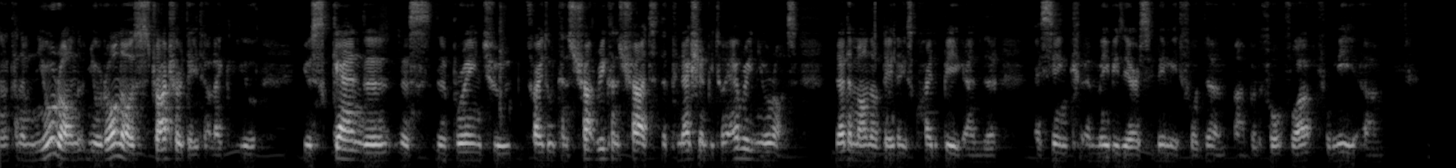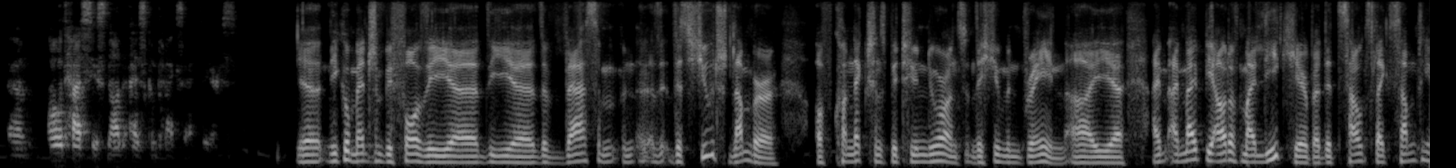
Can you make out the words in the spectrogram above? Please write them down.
uh, kind of neuron neuronal structure data, like you you scan the, the, the brain to try to construct reconstruct the connection between every neurons. That amount of data is quite big, and I think maybe there's a limit for them. but for for for me. Um, um, our task is not as complex as theirs. Yeah, Nico mentioned before the uh, the uh, the vast um, uh, this huge number of connections between neurons in the human brain. I, uh, I, I might be out of my league here, but it sounds like something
